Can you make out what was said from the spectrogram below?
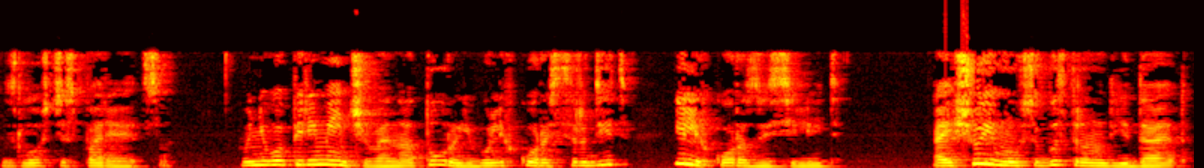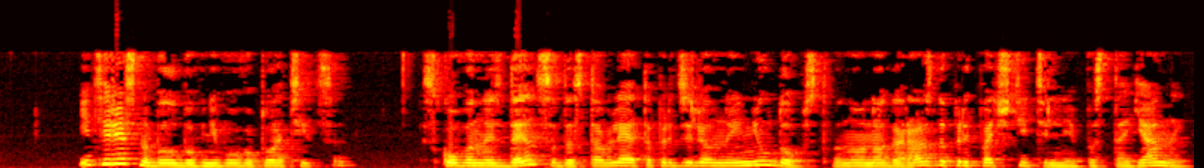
злость испаряется. У него переменчивая натура, его легко рассердить и легко развеселить. А еще ему все быстро надъедает. Интересно было бы в него воплотиться. Скованность Дэнса доставляет определенные неудобства, но она гораздо предпочтительнее постоянной,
